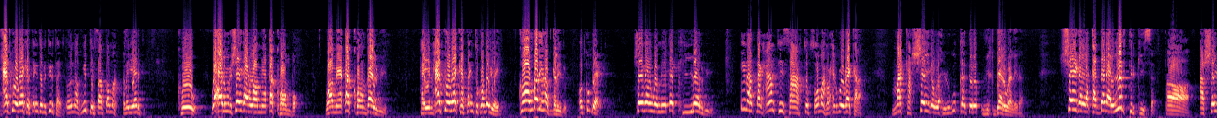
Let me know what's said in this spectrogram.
Maxaad ku ogaa karta inta mitir tahay? Oo inaad mitir saarto ma ama yaardi. Ko waxaa lagu yihi waa meeqa koombo. Waa meeqa koombaa lagu yidhi. Haye maxaad ku ogaa karta inta koomba yahay koombada inaad galido ood ku beerto shaygan waa meeqa kiilaa yidhi. Inaad dhagxaantii saarto soo maha wax lagu ogaa karaa marka shayga wax lagu qadaro miqdaar waa la yidhahda shayga la qadaraa laftirkiisa ashay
